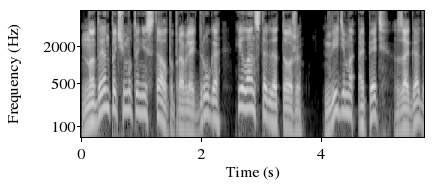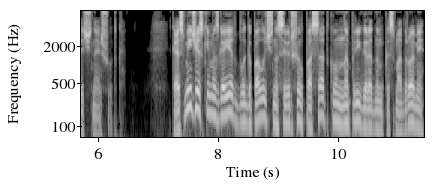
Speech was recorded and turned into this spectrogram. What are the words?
Но Дэн почему-то не стал поправлять друга, и Ланс тогда тоже. Видимо, опять загадочная шутка. Космический мозгоед благополучно совершил посадку на пригородном космодроме.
